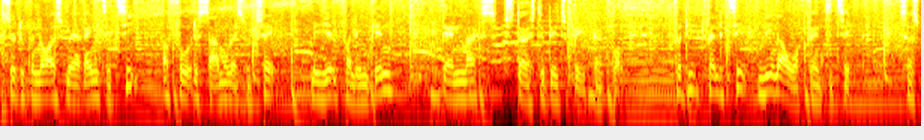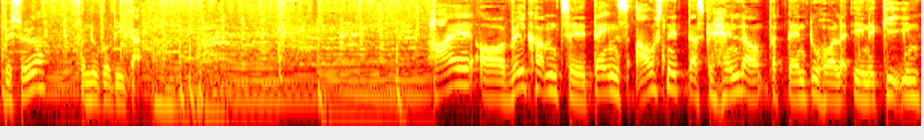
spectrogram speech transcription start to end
så du kan nøjes med at ringe til 10 og få det samme resultat med hjælp fra LinkedIn, Danmarks største B2B-platform. Fordi kvalitet vinder over kvantitet. Så spesøger, for nu går vi i gang. Hej og velkommen til dagens afsnit, der skal handle om, hvordan du holder energien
